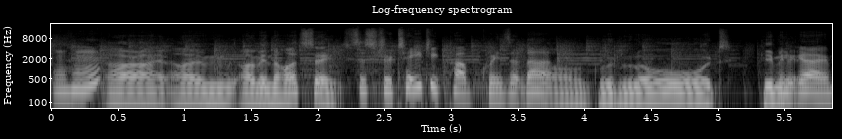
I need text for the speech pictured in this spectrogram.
Mm-hmm. All right, I'm I'm in the hot seat. It's a strategic pub quiz at that. Oh, good lord! Give Here we me. go.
